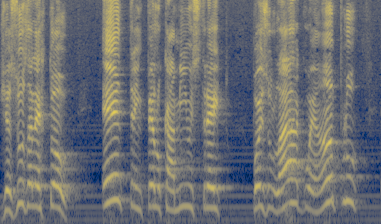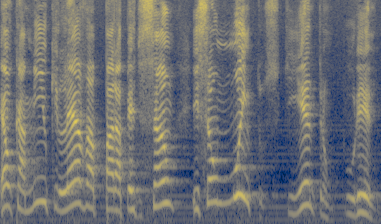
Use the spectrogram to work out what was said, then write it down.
Jesus alertou: entrem pelo caminho estreito, pois o largo é amplo, é o caminho que leva para a perdição, e são muitos que entram por ele.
